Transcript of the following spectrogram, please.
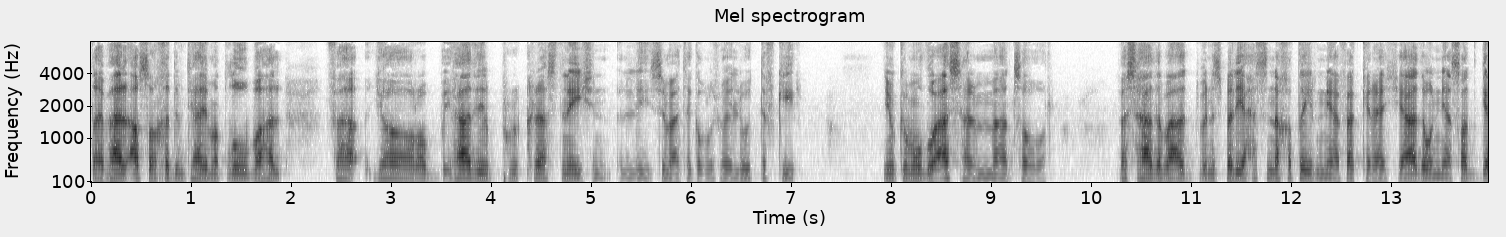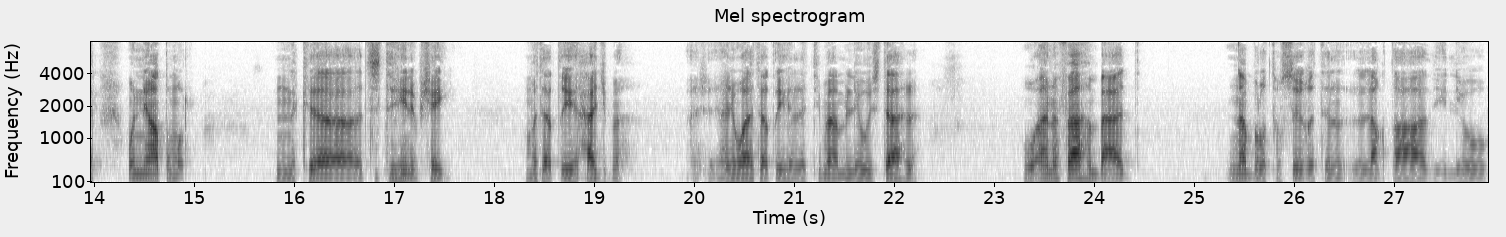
طيب هل أصلا خدمتي هذه مطلوبة؟ هل فيا ربي هذه البروكراستينيشن اللي سمعته قبل شوي اللي هو التفكير. يمكن موضوع أسهل مما أتصور. بس هذا بعد بالنسبة لي أحس إنه خطير إني أفكر هالشيء هذا وإني أصدقه وإني أطمر إنك تستهين بشيء ما تعطيه حجمه يعني ولا تعطيه الاهتمام اللي هو يستاهله. وأنا فاهم بعد نبرة وصيغة اللقطة هذه اللي هو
